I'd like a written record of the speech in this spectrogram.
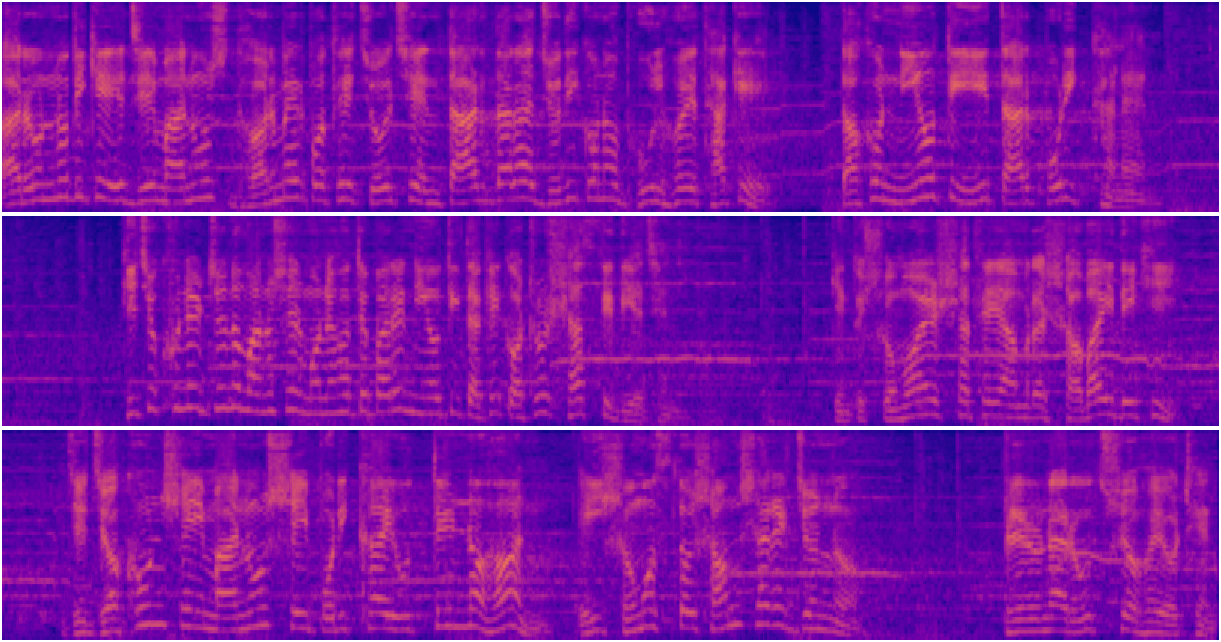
আর অন্যদিকে যে মানুষ ধর্মের পথে চলছেন, তার দ্বারা যদি কোনো ভুল হয়ে থাকে, তখন নিয়তি তার পরীক্ষা নেন। কিছুক্ষণের জন্য মানুষের মনে হতে পারে নিয়তি তাকে কঠোর শাস্তি দিয়েছেন। কিন্তু সময়ের সাথে আমরা সবাই দেখি যে যখন সেই মানুষ সেই পরীক্ষায় উত্তীর্ণ হন, এই সমস্ত সংসারের জন্য প্রেরণার উৎস হয়ে ওঠেন।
